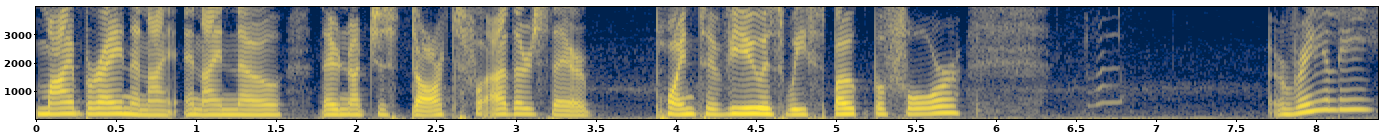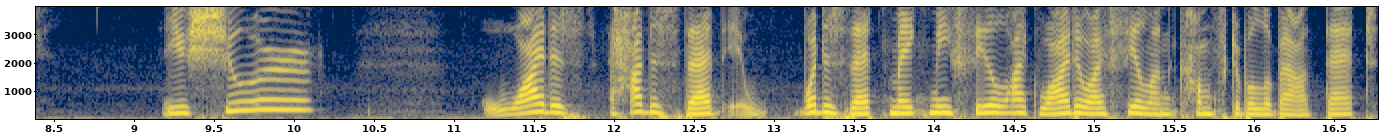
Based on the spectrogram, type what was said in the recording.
my brain and I and I know they're not just darts for others, they're point of view as we spoke before. Really? Are you sure? Why does how does that what does that make me feel like? Why do I feel uncomfortable about that?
